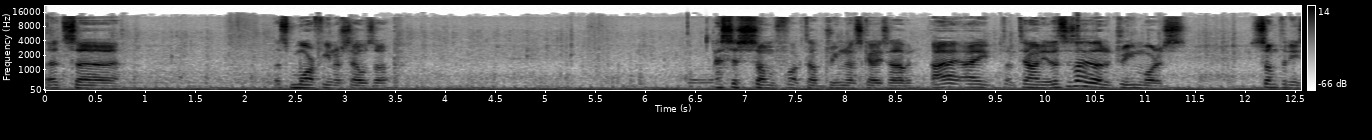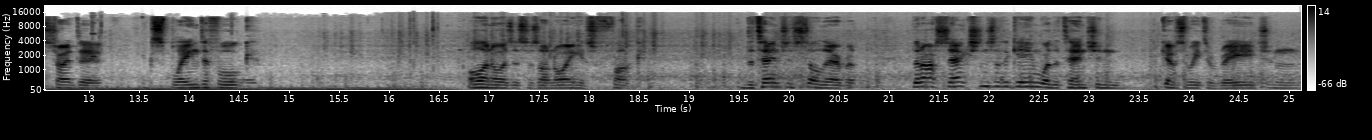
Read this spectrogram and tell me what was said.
Let's uh let's morphine ourselves up. This is some fucked up dream this guy's having. I, I I'm telling you, this is either a dream or it's something he's trying to explain to folk. All I know is this is annoying as fuck. The tension's still there, but there are sections of the game where the tension gives way to rage, and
